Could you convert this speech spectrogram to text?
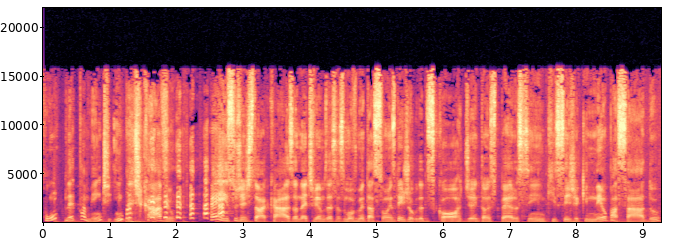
completamente impraticável. é isso, gente. Então, a casa, né? Tivemos essas movimentações. Tem jogo da discórdia. Então, espero, assim, que seja que nem o passado.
